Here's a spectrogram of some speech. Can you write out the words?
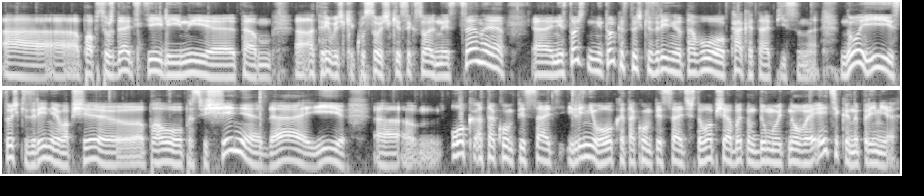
а, пообсуждать те или иные там а, отрывочки, кусочки сексуальной сцены э, не, с не только с точки зрения того, как это описано, но и с точки зрения вообще э, правового просвещения, да, и э, ок о таком писать или не ок о таком писать, что вообще об этом думает новая этика, например,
